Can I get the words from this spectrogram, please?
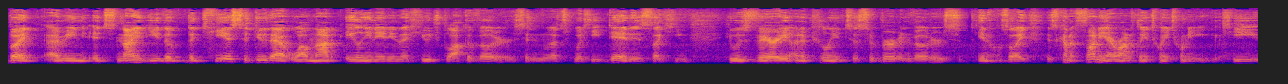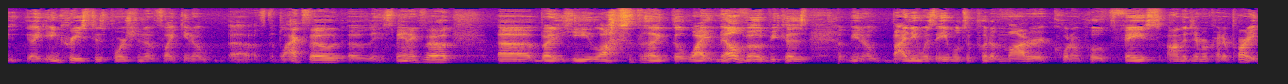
But I mean, it's not you. The, the key is to do that while not alienating a huge block of voters, and that's what he did. Is like he he was very unappealing to suburban voters. You know, so like it's kind of funny. Ironically, in twenty twenty, he like increased his portion of like you know uh, of the black vote, of the Hispanic vote. Uh, but he lost like the white male vote because you know Biden was able to put a moderate quote unquote face on the Democratic Party.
